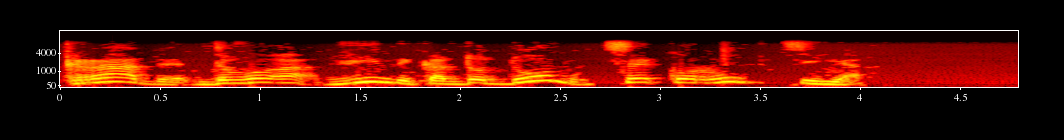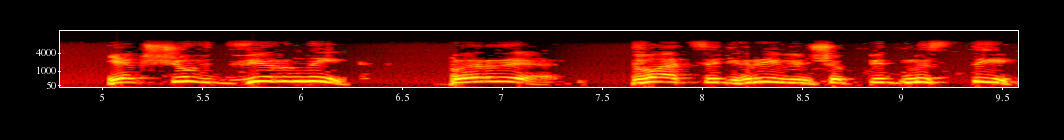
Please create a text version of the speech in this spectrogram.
краде два віника додому, це корупція. Якщо двірник бере 20 гривень, щоб підмести пі-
